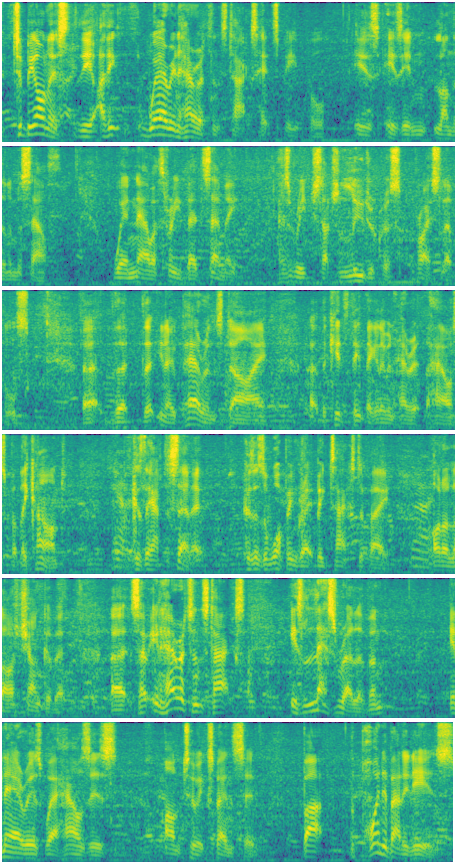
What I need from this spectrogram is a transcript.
To be honest, the, I think where inheritance tax hits people is, is in London and the South, where now a three bed semi has reached such ludicrous price levels uh, that, that you know parents die, uh, the kids think they're going to inherit the house, but they can't Yeah. because they have to sell it because there's a whopping great big tax to pay on a large chunk of it. Uh, so inheritance tax is less relevant in areas where houses aren't too expensive. But the point about it is,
